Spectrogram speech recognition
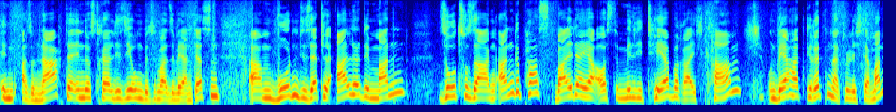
in, also nach der Industrialisierung bzw. währenddessen, ähm, wurden die Sättel alle dem Mann sozusagen angepasst, weil der ja aus dem Militärbereich kam. Und wer hat geritten? Natürlich der Mann.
